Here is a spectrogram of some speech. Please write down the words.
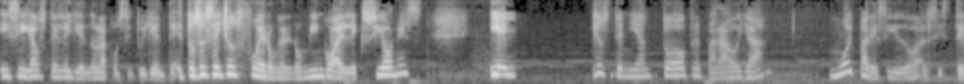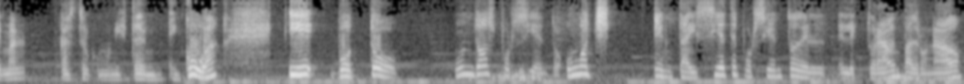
Y siga usted leyendo la constituyente. Entonces ellos fueron el domingo a elecciones y ellos tenían todo preparado ya, muy parecido al sistema castrocomunista en, en Cuba, y votó un 2%, un 87% del electorado empadronado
